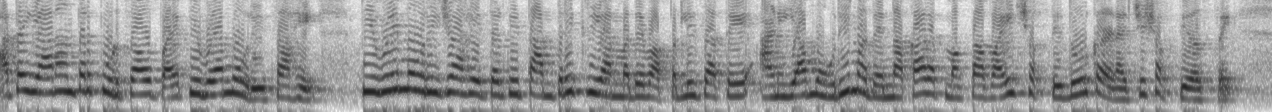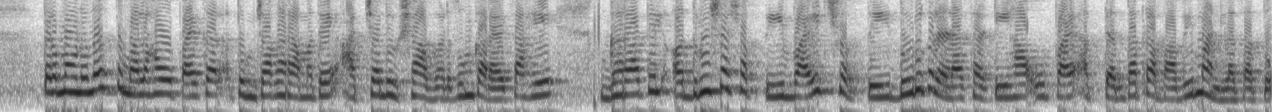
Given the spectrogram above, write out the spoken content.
आता यानंतर पुढचा उपाय पिवळ्या मोहरीचा आहे. पिवळी मोहरी जी आहे तर ती तांत्रिक क्रियांमध्ये वापरली जाते आणि या मोहरीमध्ये नकारात्मकता वाईट शक्ती दूर करण्याची शक्ती असते. तर म्हणूनच तुम्हाला हा उपाय कर तुमच्या घरामध्ये आजच्या दिवशी आवर्जून करायचा आहे. घरातील अदृश्य शक्ती वाईट शक्ती दूर करण्यासाठी हा उपाय अत्यंत प्रभावी मानला जातो.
